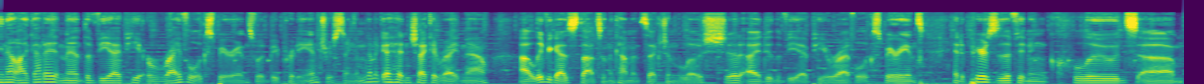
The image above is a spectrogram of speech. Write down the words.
you know, I gotta admit, the VIP arrival experience would be pretty interesting. I'm gonna go ahead and check it right now. Uh, leave your guys' thoughts in the comment section below. Should I do the VIP arrival experience? It appears as if it includes um,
